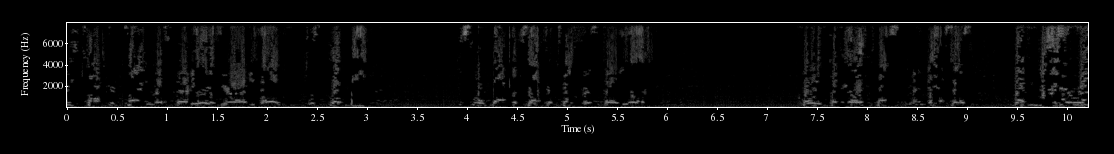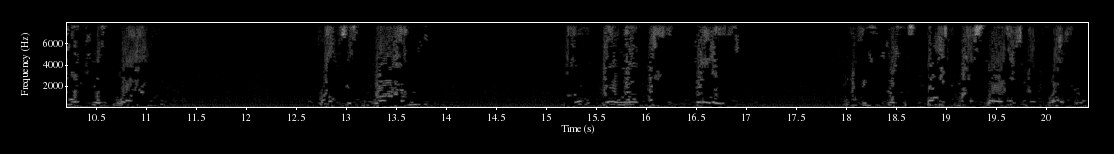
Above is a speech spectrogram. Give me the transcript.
Hebrews chapter 10, verse 38. If you're already there, just look back. Just look back at chapter 10, verse 38. Quoted from the Old Testament, that says, But my righteous one, righteous ones, they live by faith. And if he strikes back, my soul has no pleasure.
